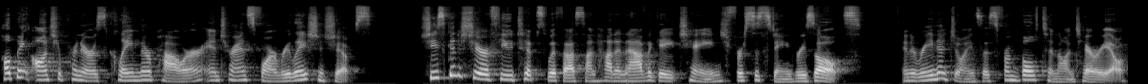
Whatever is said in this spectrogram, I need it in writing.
helping entrepreneurs claim their power and transform relationships. She's going to share a few tips with us on how to navigate change for sustained results. And Irina joins us from Bolton, Ontario.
